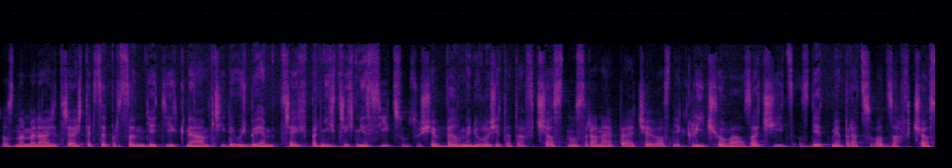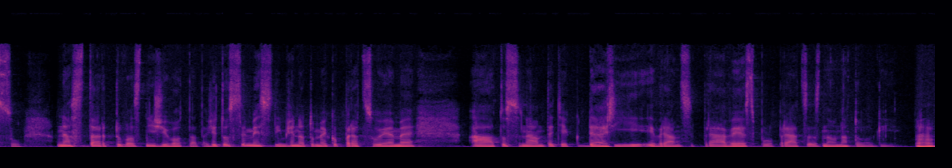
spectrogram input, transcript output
to znamená, že třeba 40% dětí k nám přijde už během třech, prvních třech měsíců, což je velmi důležité. Ta včasnost rané péče je vlastně klíčová. Začít s dětmi pracovat za včasu, na startu vlastně života. Takže to si myslím, že na tom jako pracujeme a to se nám teď jako daří i v rámci právě spolupráce s neonatologií. Uh-huh.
